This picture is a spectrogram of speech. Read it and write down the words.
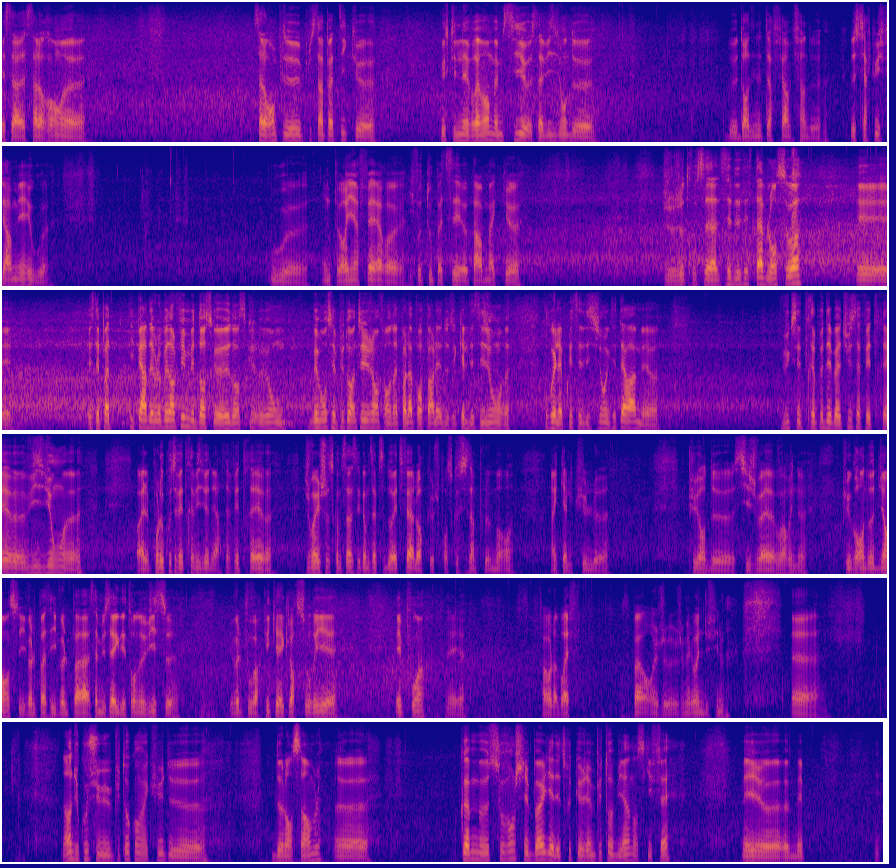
et ça, ça le rend. ça le rend plus, sympathique que, ce qu'il n'est vraiment, même si sa vision de d'ordinateur fermé, enfin de, de circuit fermé où, euh, où euh, on ne peut rien faire, euh, il faut tout passer euh, par Mac. je, trouve ça assez détestable en soi et, et c'est pas hyper développé dans le film, mais dans ce que, mais bon, c'est plutôt intelligent. Enfin, on n'est pas là pour parler de quelles décisions, euh, pourquoi il a pris ces décisions, etc. Mais vu que c'est très peu débattu, ça fait très vision. pour le coup, ça fait très visionnaire. Ça fait très. Je vois les choses comme ça, c'est comme ça que ça doit être fait, alors que je pense que c'est simplement un calcul euh, pur de si je veux avoir une plus grande audience, ils veulent pas, ils veulent pas s'amuser avec des tournevis, euh, ils veulent pouvoir cliquer avec leur souris et, point. Et, euh, enfin voilà, bref, pas, je, m'éloigne du film. Non, du coup, je suis plutôt convaincu de, de l'ensemble. Comme souvent chez Boyle, il y a des trucs que j'aime plutôt bien dans ce qu'il fait. Mais, euh,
